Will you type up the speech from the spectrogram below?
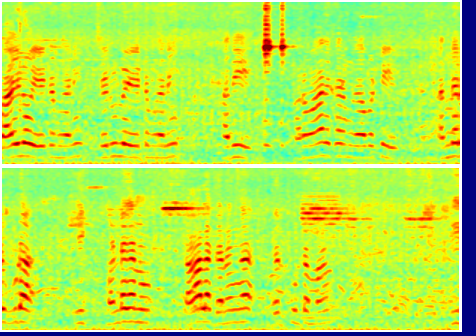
బావిలో వేయటం కానీ చెరువులో వేయటం కానీ అది ప్రమాదకరం కాబట్టి అందరూ కూడా ఈ పండగను చాలా ఘనంగా జరుపుకుంటాం మనం. ఈ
